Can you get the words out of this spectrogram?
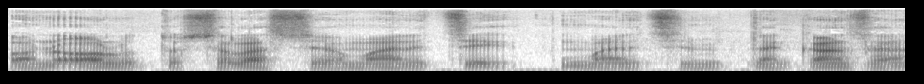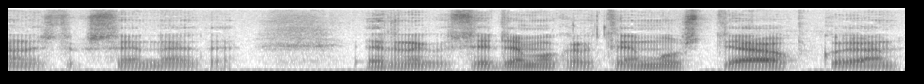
on ollut, tuossa Lasse jo mainitsi, mainitsi nimittäin kansanäänestykseen näitä erinäköisiä demokratian mustia aukkoja. on.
